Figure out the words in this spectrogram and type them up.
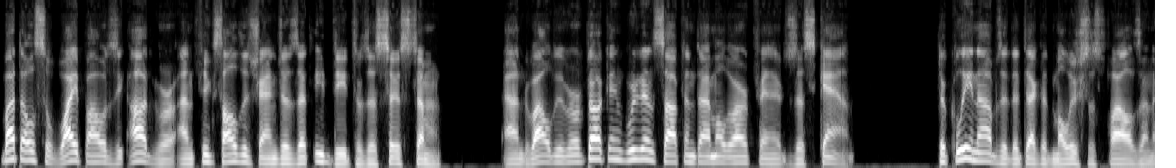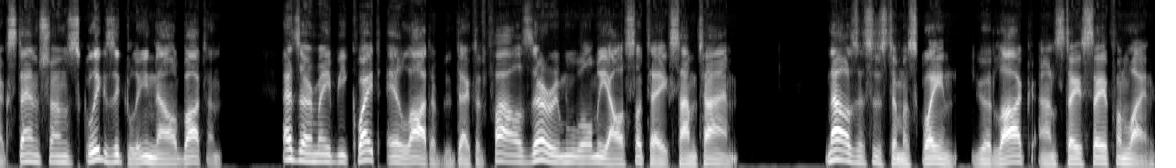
but also wipe out the adware and fix all the changes that it did to the system. And while we were talking, GridinSoft Anti-Malware finished the scan. To clean up the detected malicious files and extensions, click the Clean Now button. As there may be quite a lot of detected files, their removal may also take some time. Now the system is clean. Good luck and stay safe online.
